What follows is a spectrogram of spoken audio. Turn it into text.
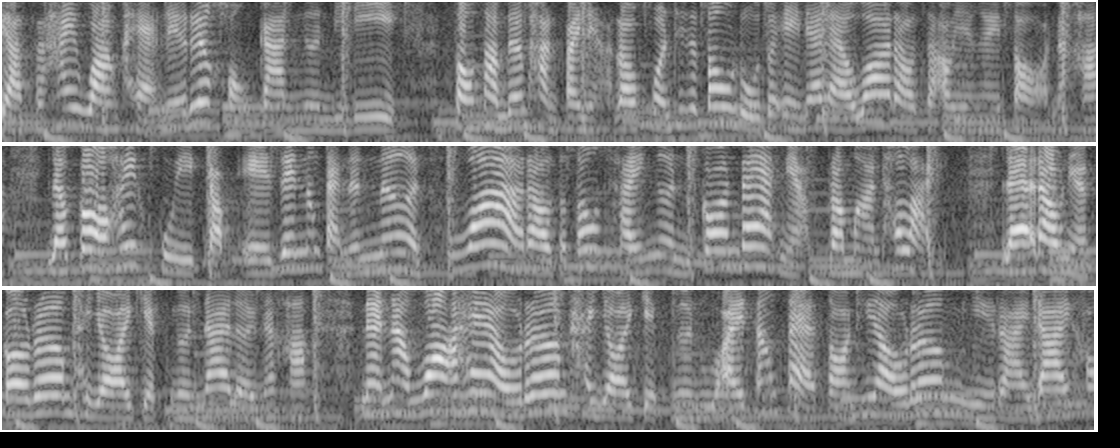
อยากจะให้วางแผนในเรื่องของการเงินดีๆ 2-3 เดือนผ่านไปเนี่ยเราควรที่จะต้องรู้ตัวเองได้แล้วว่าเราจะเอายังไงต่อนะคะ แล้วก็ให้คุยกับเอเจนต์ตั้งแต่เนิ่นๆ ว่าเราจะต้องใช้เงินก้อนแรกเนี่ยประมาณเท่าไหร่ และเราเนี่ยก็เริ่มทยอยเก็บเงินได้เลยนะคะ แนะนำว่าให้เราเริ่มทยอยเก็บเงินไว้ตั้งแต่ตอนที่เราเริ่มมีรายได้เข้า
